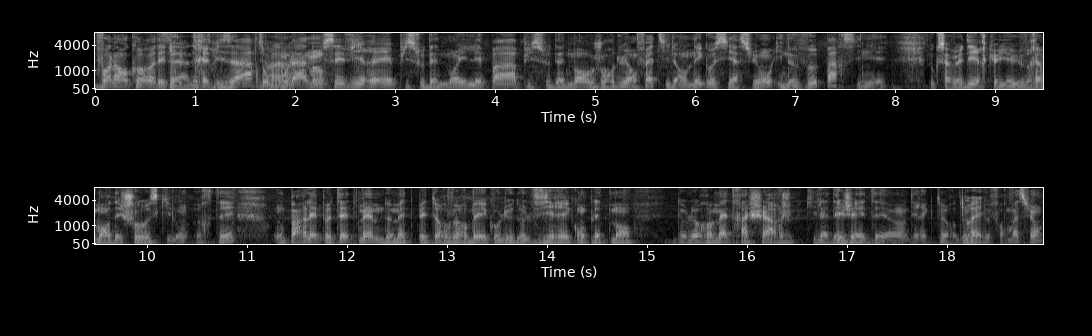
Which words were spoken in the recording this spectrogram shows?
Voilà encore des trucs des très trucs- bizarres. Donc on l'a annoncé viré, puis soudainement il l'est pas, puis soudainement aujourd'hui en fait il est en négociation, il ne veut pas signer. Donc ça veut dire qu'il y a eu vraiment des choses qui l'ont heurté. On parlait peut-être même de mettre Peter Verbeek au lieu de le virer complètement de le remettre à charge, qu'il a déjà été un directeur de, Ouais. de formation.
